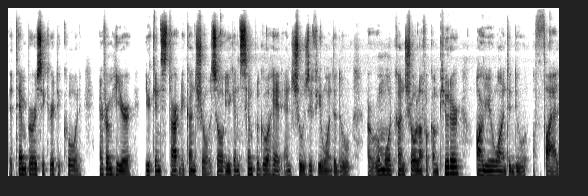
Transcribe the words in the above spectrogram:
the temporary security code and from here you can start the control. So you can simply go ahead and choose if you want to do a remote control of a computer or you want to do a file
